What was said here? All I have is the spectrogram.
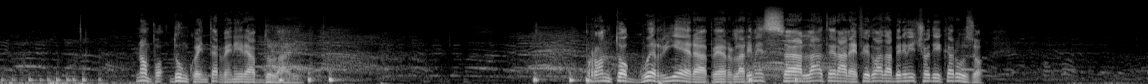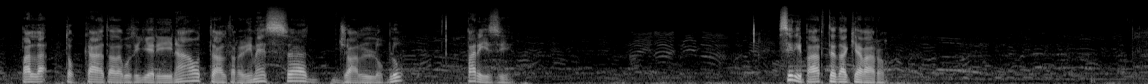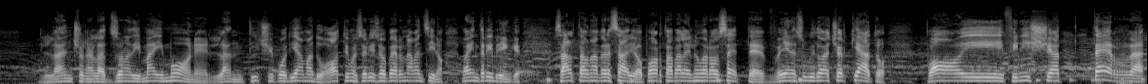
Non può dunque intervenire Abdullahi. Pronto Guerriera per la rimessa laterale effettuata a beneficio di Caruso Palla toccata da Butiglieri in out, altra rimessa, giallo-blu, Parisi. Si riparte da Chiavaro. Il lancio nella zona di Maimone, l'anticipo di Amadou, ottimo servizio per Navanzino, va in dribbling, salta un avversario, porta palla il numero 7, viene subito accerchiato, poi finisce a terra,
